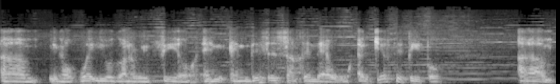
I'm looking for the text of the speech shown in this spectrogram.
um, you know, what you were going to reveal. And and this is something that uh, gifted people um,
